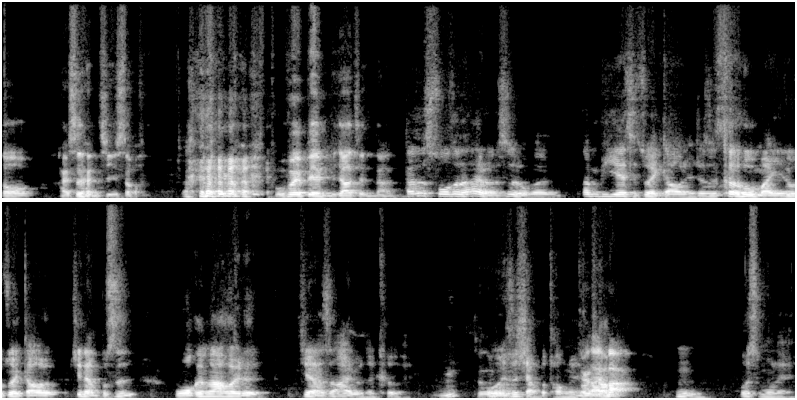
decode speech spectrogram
都还是很棘手，不会变比较简单。但是说真的，艾伦是我们 NPS 最高的，就是客户满意度最高的，竟然不是我跟阿辉的，竟然是艾伦的课。嗯，我也是想不通哎。来吧，嗯，为什么嘞？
